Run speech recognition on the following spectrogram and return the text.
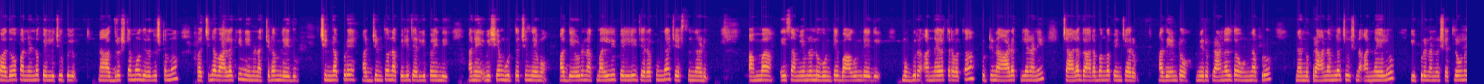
పదో పన్నెండో పెళ్ళి చూపులు. నా అదృష్టమో దురదృష్టమో వచ్చిన వాళ్ళకి నేను నచ్చడం లేదు. చిన్నప్పుడే అర్జున్తో నా పెళ్ళి జరిగిపోయింది అనే విషయం గుర్తొచ్చిందేమో. ఆ దేవుడు నాకు మళ్ళీ పెళ్ళి జరగకుండా చేస్తున్నాడు. అమ్మ ఈ సమయంలో నువ్వు ఉంటే బాగుండేది. ముగ్గురు అన్నయ్యల తర్వాత పుట్టిన ఆడపిల్లలని చాలా గారభంగా పెంచారు. అదేంటో మీరు ప్రాణాలతో ఉన్నప్పుడు నన్ను ప్రాణంలో చూసిన అన్నయ్యలు ఇప్పుడు నన్ను శత్రువును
